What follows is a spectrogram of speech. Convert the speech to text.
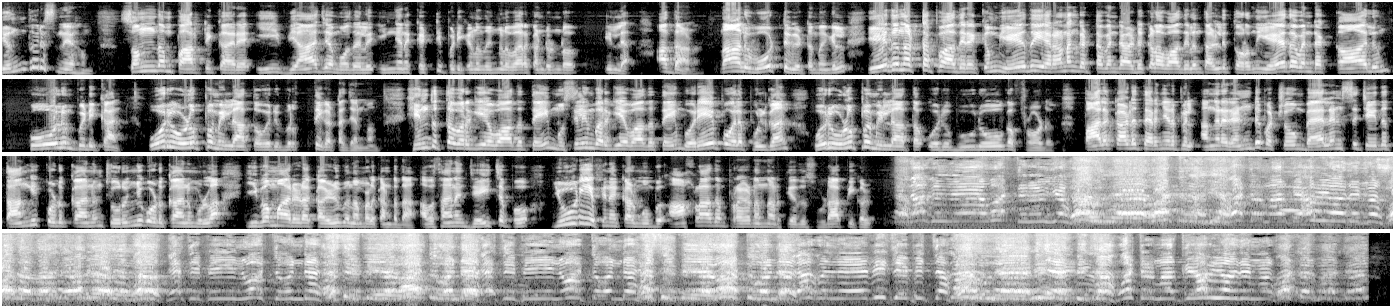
എന്തൊരു സ്നേഹം. സ്വന്തം പാർട്ടിക്കാരെ ഈ വ്യാജ മുതൽ ഇങ്ങനെ കെട്ടിപ്പിടിക്കണത് നിങ്ങൾ വേറെ കണ്ടുണ്ടോ ഇല്ല. അതാണ്. നാല് വോട്ട് കിട്ടുമെങ്കിൽ ഏത് നട്ടപ്പാതിരക്കും ഏത് എരണം കെട്ടവന്റെ അടുക്കള വാതിലും തള്ളി തുറന്ന് ഏതവന്റെ കാലും കോലും പിടിക്കാൻ ഒരു ഉളുപ്പുമില്ലാത്ത ഒരു വൃത്തികെട്ട ജന്മം. ഹിന്ദുത്വ വർഗീയവാദത്തെയും മുസ്ലിം വർഗീയവാദത്തെയും ഒരേപോലെ പുൽകാൻ ഒരു ഉളുപ്പുമില്ലാത്ത ഒരു ഭൂലോക ഫ്രോഡ് പാലക്കാട് തെരഞ്ഞെടുപ്പിൽ അങ്ങനെ രണ്ട് പക്ഷവും ബാലൻസ് ചെയ്ത് താങ്ങിക്കൊടുക്കാനും ചൊറിഞ്ഞു കൊടുക്കാനുമുള്ള ഇവമാരുടെ കഴിവ് നമ്മൾ കണ്ടതാ. അവസാനം ജയിച്ചപ്പോ യു ഡി എഫിനേക്കാൾ മുമ്പ് ആഹ്ലാദം പ്രകടനം നടത്തിയത് സുഡാപ്പികൾ. രാഹുലിനെ വോട്ട് നൽകിയ രാഹുലിനെ വോട്ട് നൽകിയ വോട്ടർമാർക്ക് അഭിവാദ്യങ്ങൾ എസ്ഡിപിയിൽ വോട്ട് കൊണ്ട് രാഹുലിനെ വിജയിപ്പിച്ച വിജയിപ്പിച്ച വോട്ടർമാർക്ക്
